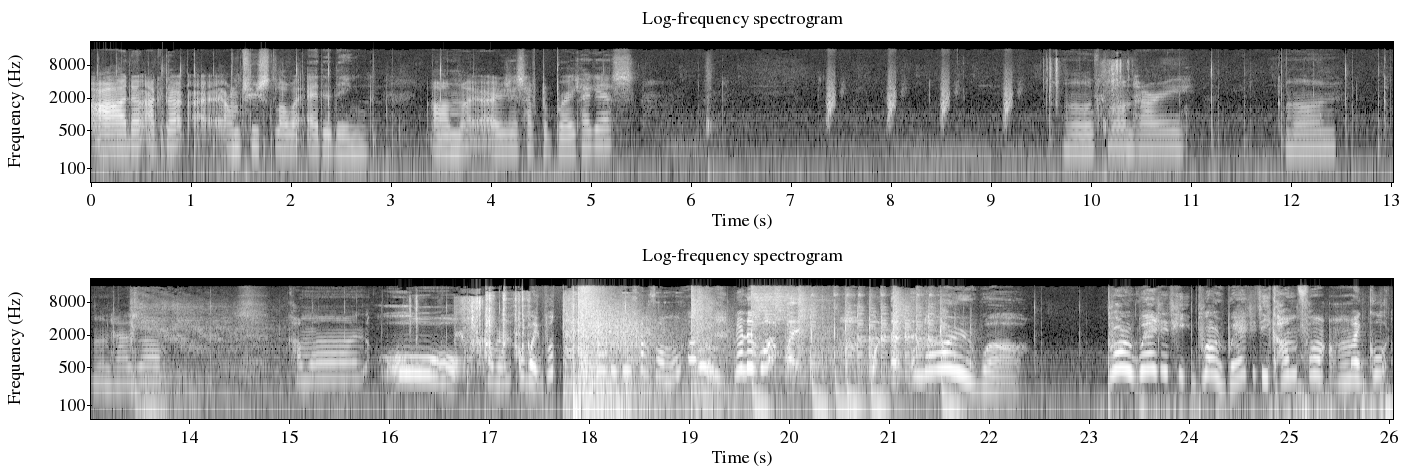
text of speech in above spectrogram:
I don't, I don't, I, I'm too slow at editing. Um, I, I just have to break, I guess. Come on, come on, Harry. Come on. Come on, Hazza. Come on. Oh, come on. Oh, wait, what the heck? Where did he come from? What? No, no, what? Wait. What? The, no. Bro, where did he, bro, where did he come from? Oh my god.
